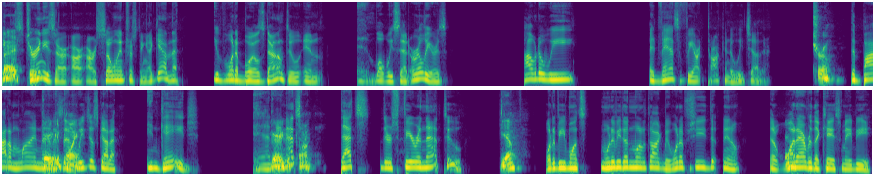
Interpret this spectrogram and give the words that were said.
People's But- journeys are, are are so interesting. Again, that you, what it boils down to in, in what we said earlier is how do we advance if we aren't talking to each other? true The bottom line, man, is that point. we just got to engage, and, very and that's point that's there's fear in that too. yeah What if he wants? What if he doesn't want to talk to me? What if she, you know, uh, whatever the case may be?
